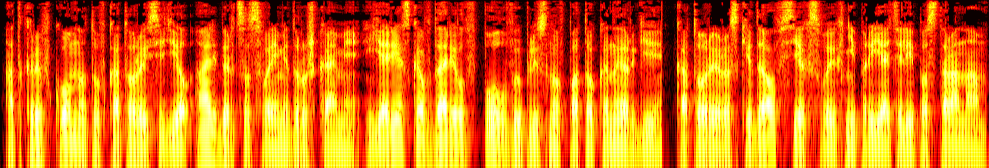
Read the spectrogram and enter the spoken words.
Открыв комнату, в которой сидел Альберт со своими дружками, я резко вдарил в пол, выплеснув поток энергии, который раскидал всех своих неприятелей по сторонам.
